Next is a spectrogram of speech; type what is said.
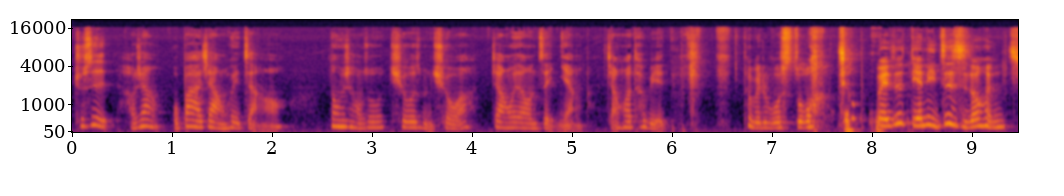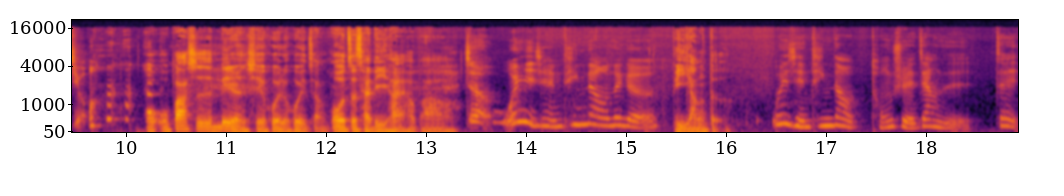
就是好像我爸家长会长哦，那我想说，秋什么秋啊？家长会长怎样？讲话特别特别啰嗦，就每次典礼致辞都很久。我我爸是猎人协会的会长，哦，这才厉害，好不好？就我以前听到那个比杨德，我以前听到同学这样子在。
